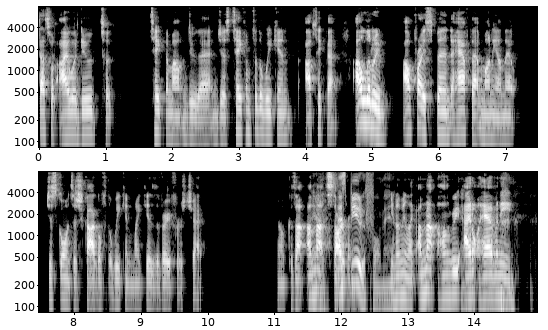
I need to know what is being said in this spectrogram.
That's what I would do to take them out and do that, and just take them for the weekend. I'll take that. I'll literally, I'll probably spend half that money on that, just going to Chicago for the weekend. My kids the very first check. You know, because I'm yeah, not starving. That's beautiful, man. You know what I mean? Like I'm not hungry. Yeah. I don't have any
